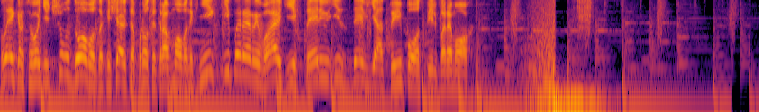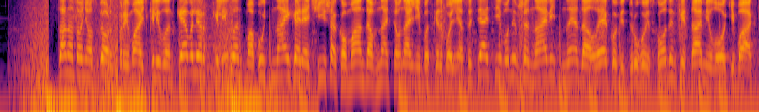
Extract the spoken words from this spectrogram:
Лейкер сьогодні чудово захищаються проти травмованих Нікс і переривають їх серію із 9 поспіль перемог. Сан Антоніо Спьорс приймають Клівленд Кевелерс. Клівленд, мабуть, найгарячіша команда в Національній баскетбольній асоціації. Вони вже навіть недалеко від другої сходинки та Мілокі Бакс.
